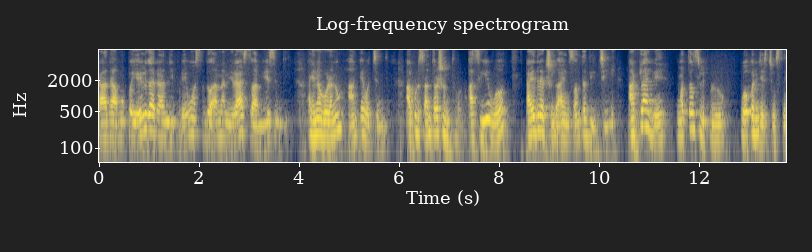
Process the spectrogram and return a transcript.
రాదా ముప్పై ఏళ్ళుగా రాంది ఇప్పుడు ఏం వస్తుందో అన్న నిరాశతో ఆమె వేసింది. అయినా కూడాను ఆమెకే వచ్చింది. అప్పుడు సంతోషంతో ఆ సీఈఓ ఐదు లక్షలు ఆయన సొంతది ఇచ్చి అట్లాగే మొత్తం స్లిప్లు ఓపెన్ చేసి చూస్తే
